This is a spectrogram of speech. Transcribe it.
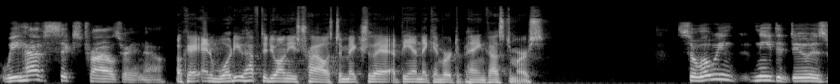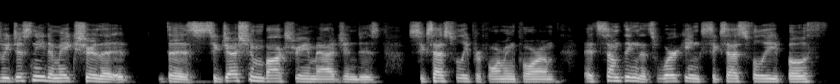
we have six trials right now. Okay, and what do you have to do on these trials to make sure that at the end they convert to paying customers? So what we need to do is we just need to make sure that it, the suggestion box reimagined is successfully performing for them. It's something that's working successfully, both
